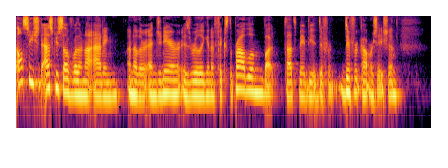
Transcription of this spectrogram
also you should ask yourself whether or not adding another engineer is really going to fix the problem but that's maybe a different different conversation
